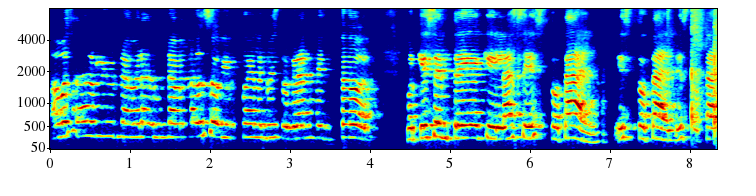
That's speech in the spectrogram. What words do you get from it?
vamos a darle un, un aplauso virtual a nuestro gran mentor, porque esa entrega que él hace es total, es total, es total.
